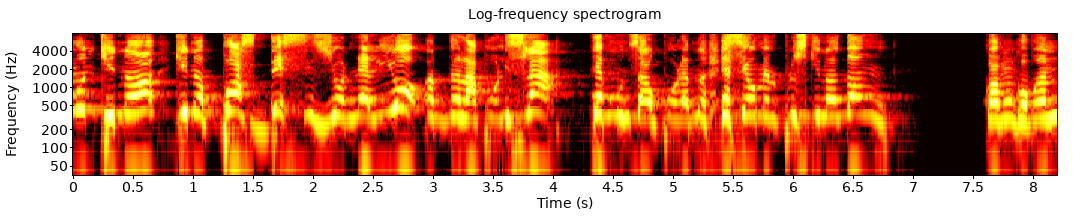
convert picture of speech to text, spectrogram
moun qui n'a qui n'a poste décisionnel yo dans la police là. C'est moun ça au problème et c'est même plus qui nan gang. Comment comprendre?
